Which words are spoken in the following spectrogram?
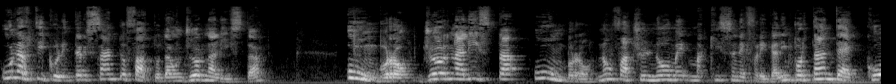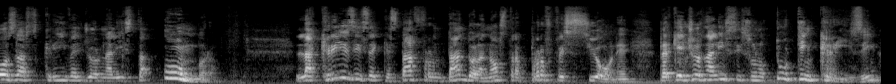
un articolo interessante fatto da un giornalista umbro, giornalista umbro. Non faccio il nome, ma chi se ne frega. L'importante è cosa scrive il giornalista umbro la crisi che sta affrontando la nostra professione, perché i giornalisti sono tutti in crisi,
